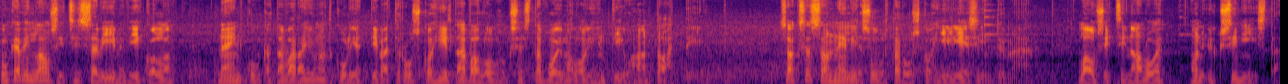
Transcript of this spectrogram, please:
Kun kävin Lausitsissa viime viikolla, näin kuinka tavarajunat kuljettivat ruskohiiltä avolouhoksesta voimaloihin tiuhaan tahtiin. Saksassa on neljä suurta ruskohiiliesiintymää. Lausitsin alue on yksi niistä.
